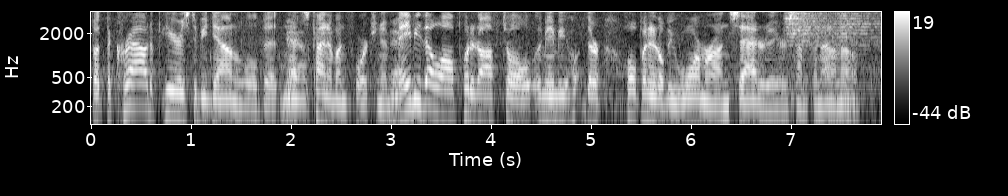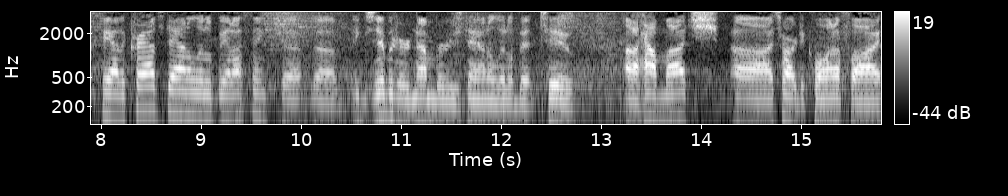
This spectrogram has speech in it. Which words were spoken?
but the crowd appears to be down a little bit, and that's kind of unfortunate. Maybe they'll all put it off till maybe ho- they're hoping it'll be warmer on Saturday or something. I don't know. Yeah, the crowd's down a little bit. I think the, the exhibitor number is down a little bit too. Uh, how much? Uh, it's hard to quantify,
